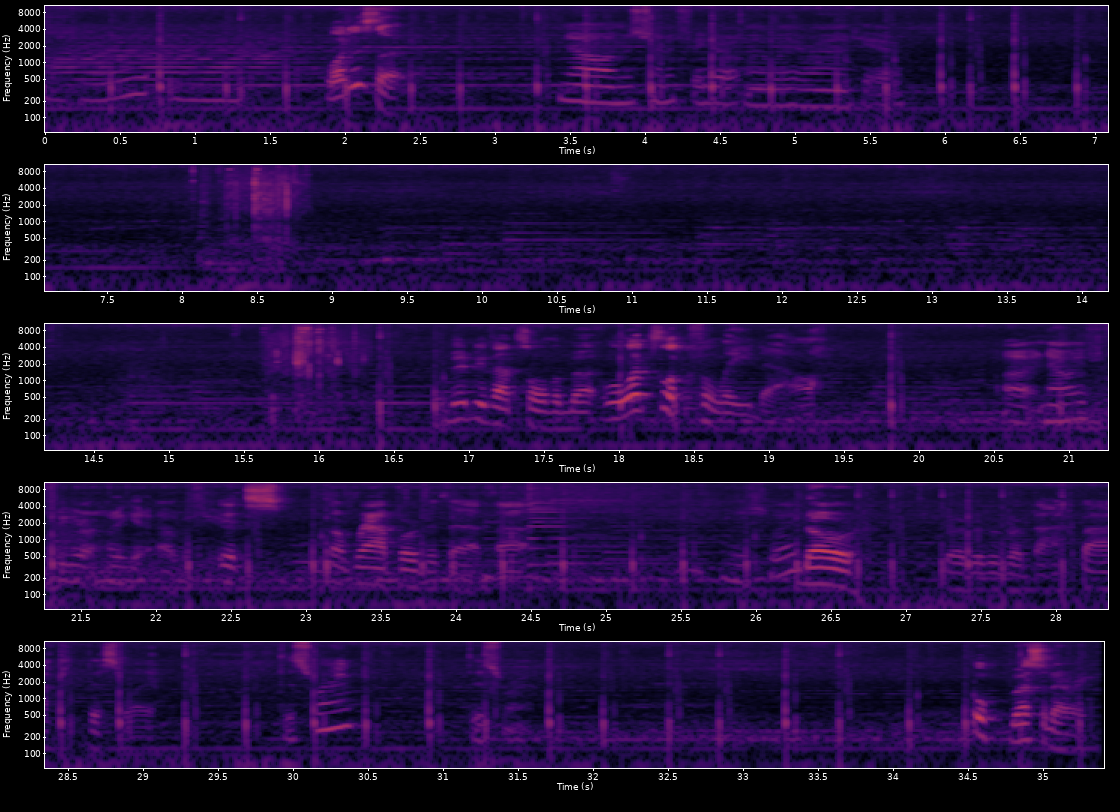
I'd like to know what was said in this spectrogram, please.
Um. What is it? No, I'm just trying to figure out my way around here. Maybe that's all the mo- Well, let's look for Lee now. Uh, now we have to figure out how to get out of here. It's a ramp over there. That. this way? No. No, no, no, no. Back, back. This way. This ramp? This ramp. Oh, mercenary.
